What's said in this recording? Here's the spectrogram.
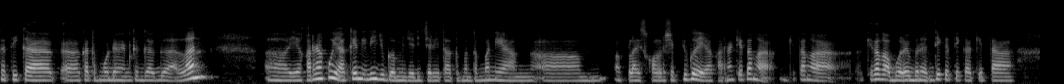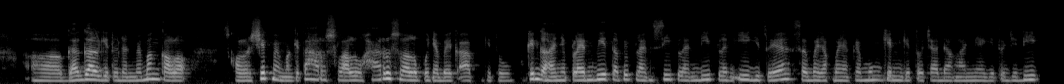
ketika uh, ketemu dengan kegagalan uh, ya karena aku yakin ini juga menjadi cerita teman-teman yang um, apply scholarship juga ya. Karena kita nggak kita nggak kita nggak boleh berhenti ketika kita uh, gagal gitu. Dan memang kalau scholarship memang kita harus selalu harus selalu punya backup gitu. Mungkin nggak hanya plan B tapi plan C plan D plan E gitu ya sebanyak banyaknya mungkin gitu cadangannya gitu. Jadi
